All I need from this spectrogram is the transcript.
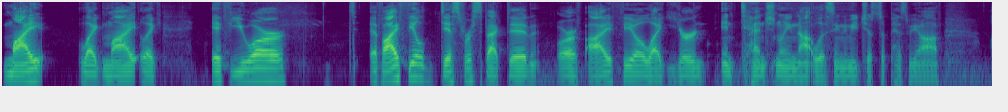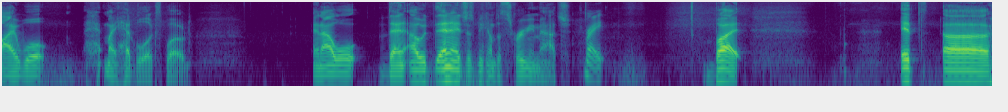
My, like, my, like, if you are, if I feel disrespected or if I feel like you're intentionally not listening to me just to piss me off, I will my head will explode. And I will then I would then it just becomes a screaming match. Right. But it's uh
